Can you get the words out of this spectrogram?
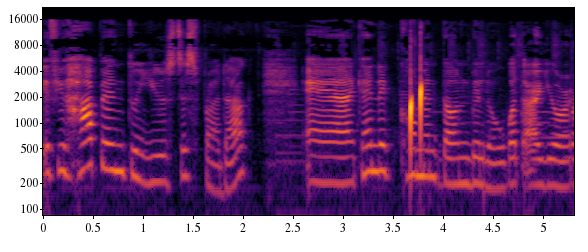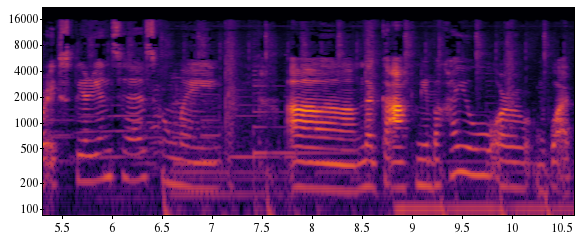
if you happen to use this product, and kindly comment down below what are your experiences, kung may uh, nagka-acne ba kayo or what.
